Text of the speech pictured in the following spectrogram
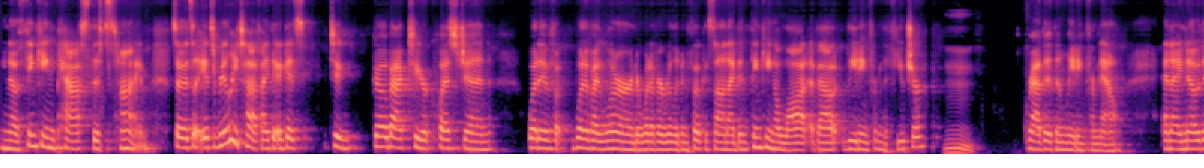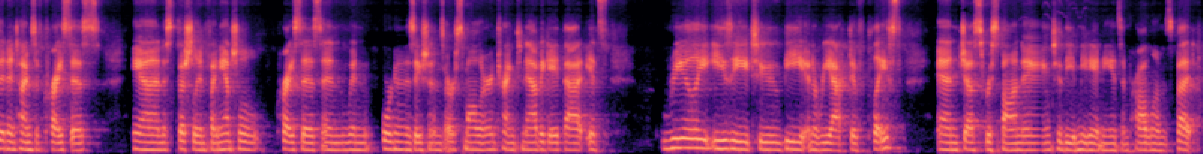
you know thinking past this time so it's it's really tough i think it's to go back to your question what have what have i learned or what have i really been focused on i've been thinking a lot about leading from the future mm. rather than leading from now and I know that in times of crisis, and especially in financial crisis, and when organizations are smaller and trying to navigate that, it's really easy to be in a reactive place and just responding to the immediate needs and problems. But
